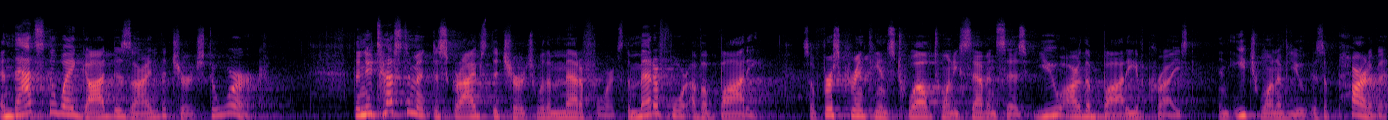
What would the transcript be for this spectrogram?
And that's the way God designed the church to work. The New Testament describes the church with a metaphor. It's the metaphor of a body. So 1 Corinthians 12 27 says, You are the body of Christ, and each one of you is a part of it.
